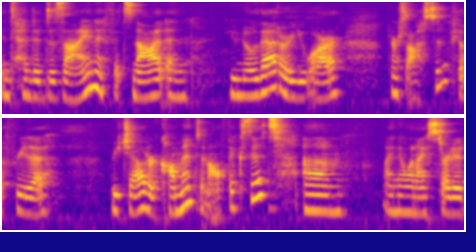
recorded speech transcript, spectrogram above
intended design. If it's not and you know that or you are Nurse Austin, feel free to reach out or comment and I'll fix it. Um, I know when I started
